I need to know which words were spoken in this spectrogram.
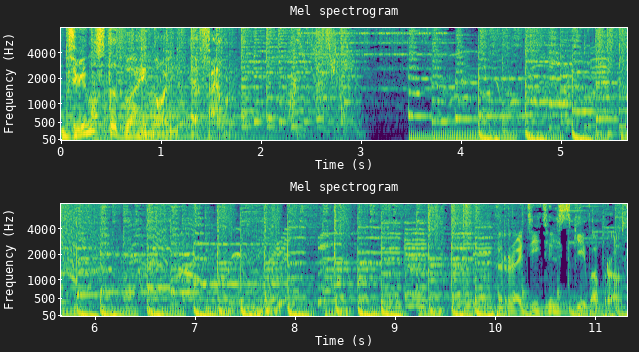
92.0 FM. Эм. Родительский вопрос.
